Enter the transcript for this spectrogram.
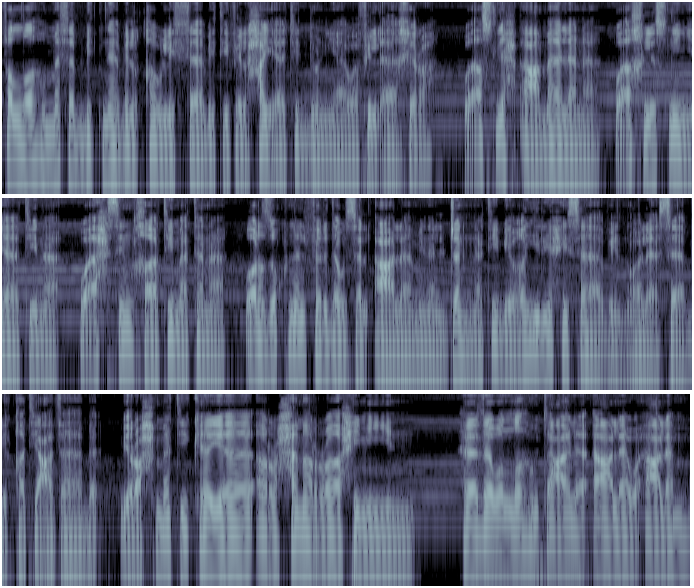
فاللهم ثبتنا بالقول الثابت في الحياة الدنيا وفي الآخرة وأصلح أعمالنا وأخلص نياتنا وأحسن خاتمتنا وارزقنا الفردوس الأعلى من الجنة بغير حساب ولا سابقة عذاب. برحمتك يا أرحم الراحمين. هذا والله تعالى أعلى وأعلم.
